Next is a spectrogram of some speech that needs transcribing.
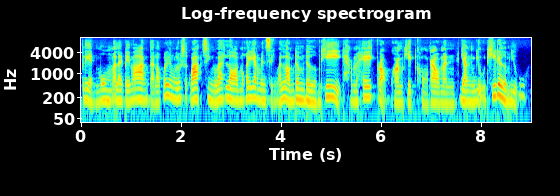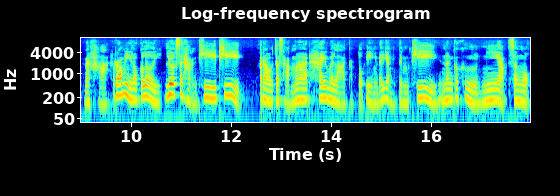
เปลี่ยนมุมอะไรไปบ้าง แต่เราก็ยังรู้สึกว่าสิ่งแวดล้อมมันก็ยังเป็นสิ่งแวดล้อมเดิมๆ ที่ทำให้กรอบความคิดของเรามันยังอยู่ที่เดิมอยู่นะคะรอบนี้เราก็เลยเลือกสถานที่ที่ เราจะสามารถให้เวลากับตัวเองได้อย่างเต็มที่ นั่นก็คือเงียบสงบ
